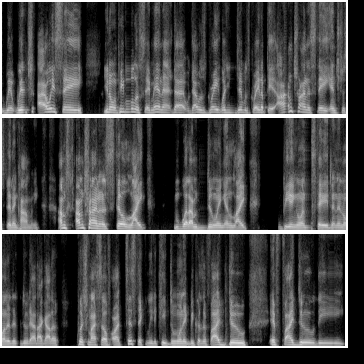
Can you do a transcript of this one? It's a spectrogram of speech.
which I always say you know, when people will say, "Man, that that that was great. What you did was great up there," I'm trying to stay interested in comedy. I'm I'm trying to still like what I'm doing and like being on stage. And in order to do that, I gotta push myself artistically to keep doing it because if I do, if I do the,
